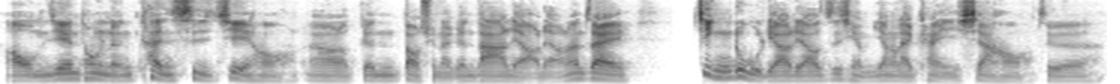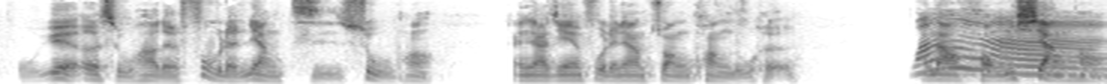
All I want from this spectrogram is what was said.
好，我们今天通人看世界哈，要跟道玄来跟大家聊聊。那在进入聊聊之前，我们一样来看一下哈，这个五月二十五号的负能量指数哈，看一下今天负能量状况如何。看到红象哈，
